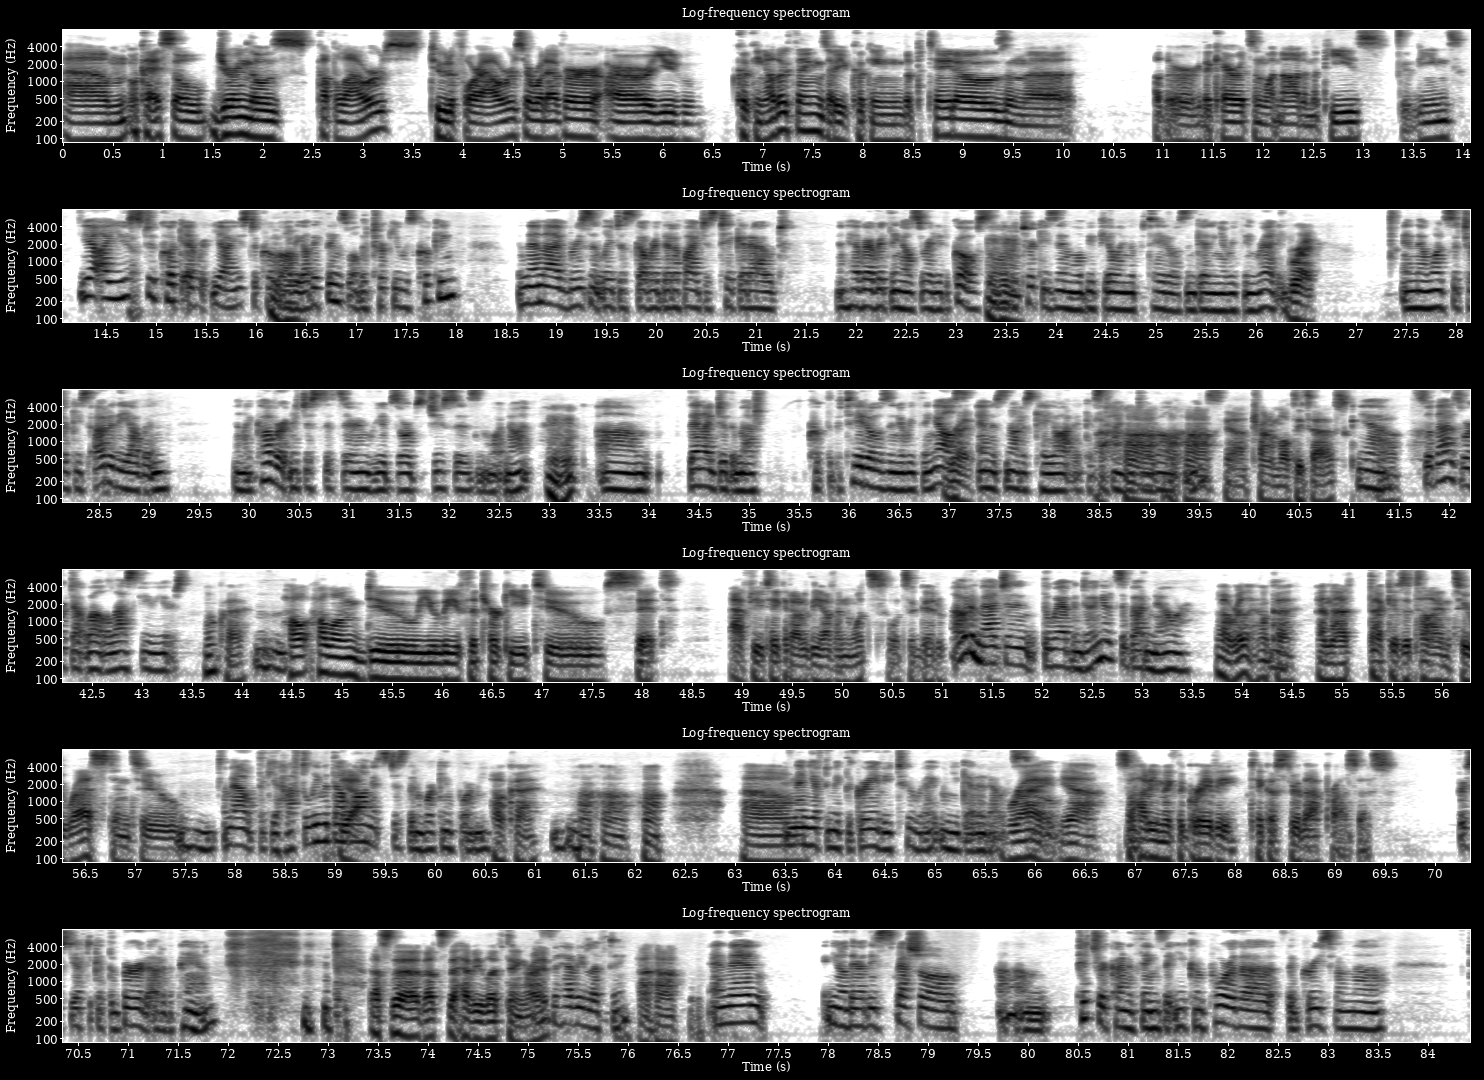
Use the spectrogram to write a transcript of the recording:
Um, okay, so during those couple hours, two to four hours or whatever, are you cooking other things? Are you cooking the potatoes and the other the carrots and whatnot and the peas, the beans? Yeah, I used to cook every. Yeah, I used to cook all Mhm. the other things while the turkey was cooking, and then I've recently discovered that if I just take it out and have everything else ready to go, so while the Mhm. turkey's in, we'll be peeling the potatoes and getting everything ready. Right. And then once the turkey's out of the oven, and I cover it, and it just sits there and reabsorbs juices and whatnot. hmm Um, then I do the mashed, cook the potatoes and everything else, Right. and it's not as chaotic as trying to do it all at Uh-huh, once. Yeah, trying to multitask. Yeah. So that has worked out well the last few years. Yeah. Okay. hmm How how long do you leave the turkey to sit after you take it out of the oven? What's what's a good I would imagine the way I've been doing it, it's about an hour. Oh, really? Okay. Yeah. And that that gives it time to rest and to hmm I mean, I don't think you have to leave it that Yeah. long. It's just been working for me. okay. hmm Uh huh. Huh. and Um, then you have to make the gravy too, right? When you get it out. right. So Yeah. So how do you make the gravy? Take us through that process. First, you have to get the bird out of the pan. That's the that's the heavy lifting, right? That's the heavy lifting. Uh huh. And then, you know, there are these special um, pitcher kind of things that you can pour the, the grease from the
